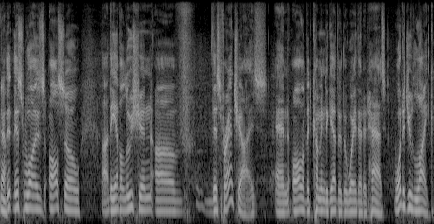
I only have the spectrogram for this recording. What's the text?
Yeah. Th- this was also uh, the evolution of this franchise and all of it coming together the way that it has. What did you like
